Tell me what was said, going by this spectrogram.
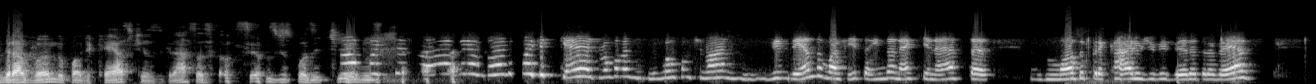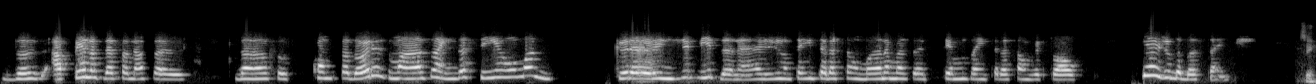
gravando podcasts graças aos seus dispositivos. Vão continuar gravando podcasts, vão, vão continuar vivendo uma vida ainda, né, que nessa modo precário de viver através dos, apenas dessa nossa, das nossos computadores, mas ainda assim é uma grande vida, né? A gente não tem interação humana, mas é, temos a interação virtual que ajuda bastante. Sim.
